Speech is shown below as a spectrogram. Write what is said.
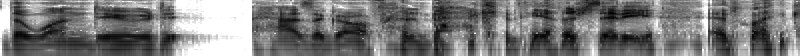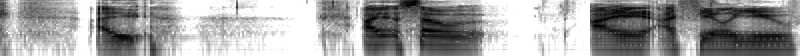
the one dude has a girlfriend back in the other city. And like i I so I I feel you.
